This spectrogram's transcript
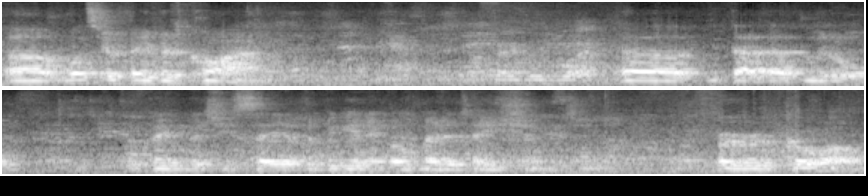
Uh, what's your favorite koan? Favorite what? Uh, that, that little thing that you say at the beginning of meditation. Favorite koan?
